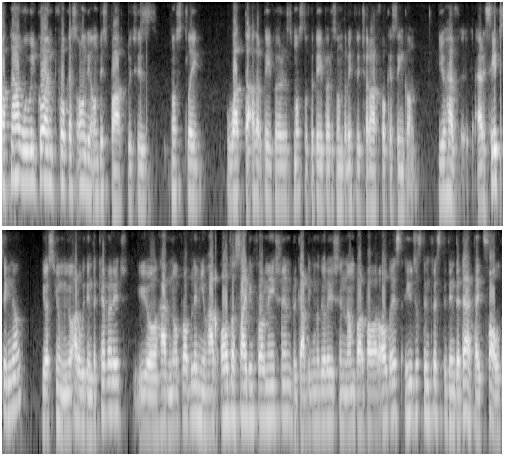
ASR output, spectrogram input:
but now we will go and focus only on this part which is mostly what the other papers most of the papers on the literature are focusing on you have a received signal you assume you are within the coverage, you have no problem, you have all the side information regarding modulation, number, power, all this. You're just interested in the data itself.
